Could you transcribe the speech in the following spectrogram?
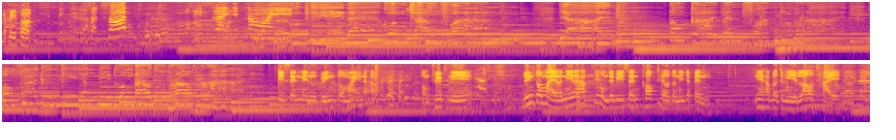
กะปิสด สดสดบวกพริกเกลืออีกนิดหน่อยเธอคนนี้แด่คนช่างฝัน อย่าให้มันต้องกลายเป็นฝันร้ายมองฟ้าคืนนี้ยังมีดวงดาวดูพราวพรายพรีเซนต์เมนูดริงก์ตัวใหม่นะครับ ของทริปนี้ดริงก์ตัวใหม่วันนี้นะครับ ที่ผมจะพรีเซนต์ค็อกเทลตัวนี้จะเป็น นี่ครับเราจะมีเหล้าไทยเป็นส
